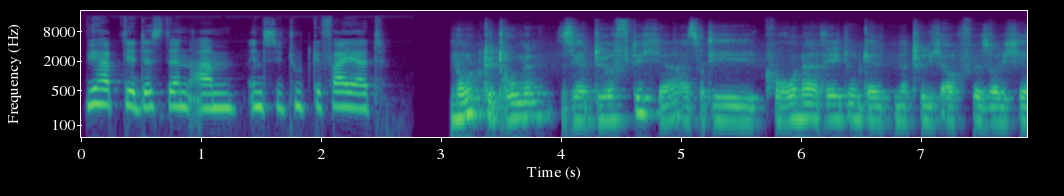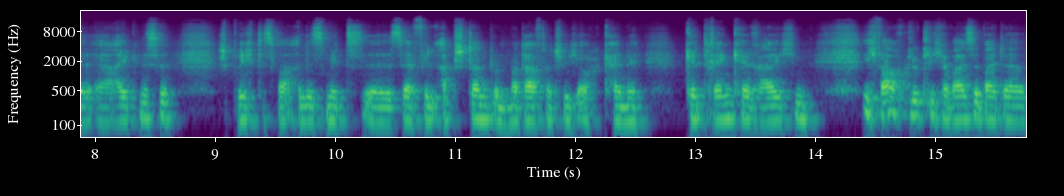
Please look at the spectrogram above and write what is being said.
Wie habt ihr das denn am Institut gefeiert? Notgedrungen sehr dürftig. Ja? Also die Corona-Regeln gelten natürlich auch für solche Ereignisse. Sprich, das war alles mit äh, sehr viel Abstand und man darf natürlich auch keine Getränke reichen. Ich war auch glücklicherweise bei der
